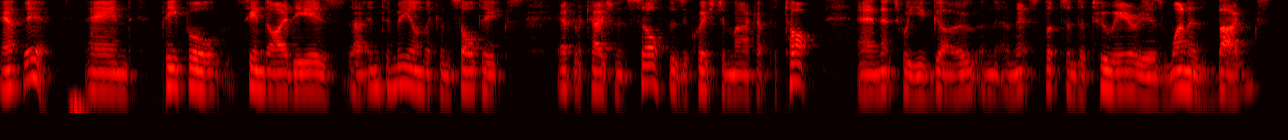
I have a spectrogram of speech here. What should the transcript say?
out there, and people send ideas uh, into me on the ConsultX application itself. There's a question mark up the top, and that's where you go, and, and that splits into two areas. One is bugs.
